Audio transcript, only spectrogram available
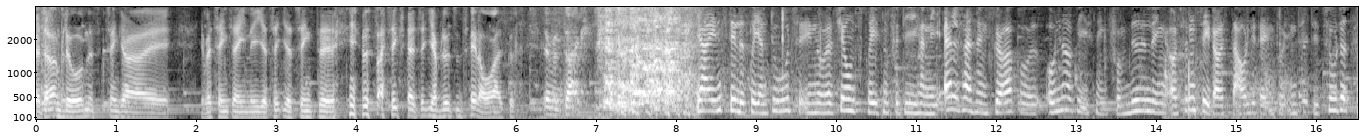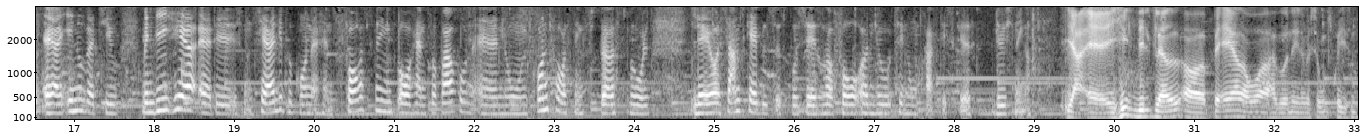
da døren blev åbnet, så tænkte jeg, øh, hvad tænkte jeg egentlig? Jeg tænkte, jeg, tænkte, jeg ved faktisk ikke, hvad jeg tænkte. Jeg blev totalt overrasket. Jamen tak. Jeg har indstillet Brian Due til Innovationsprisen, fordi han i alt, hvad han gør, både undervisning, formidling og sådan set også dagligdagen på instituttet, er innovativ. Men lige her er det sådan særligt på grund af hans forskning, hvor han på baggrund af nogle grundforskningsspørgsmål laver samskabelsesprocesser for at nå til nogle praktiske løsninger. Jeg er helt vildt glad og beæret over at have vundet Innovationsprisen,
